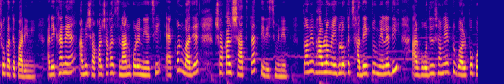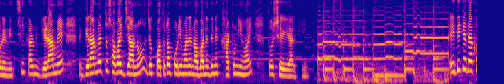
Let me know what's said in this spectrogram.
শুকাতে পারিনি। আর এখানে আমি সকাল সকাল স্নান করে নিয়েছি। এখন বাজে সকাল সাতটা তিরিশ মিনিট। তো আমি ভাবলাম এইগুলোকে ছাদে একটু মেলে দিই আর বৌদির সঙ্গে একটু গল্প করে নিচ্ছি। কারণ গ্রামে, গ্রামের তো সবাই জানো যে কতটা পরিমাণে নবানের দিনে খাটুনি হয়, তো সেই আর কি। এইদিকে দেখো,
